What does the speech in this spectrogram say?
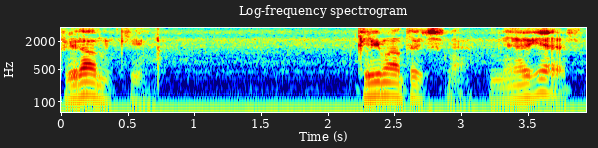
firanki. Klimatycznie, niech jest.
